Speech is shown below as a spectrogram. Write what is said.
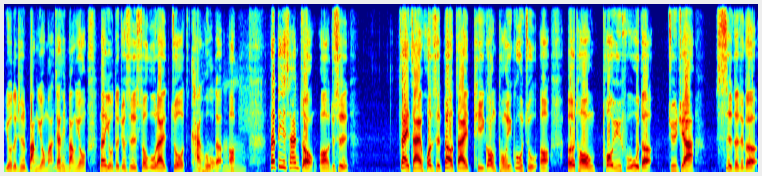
有的就是帮佣嘛，家庭帮佣，那有的就是受雇来做看护的哦。那第三种哦，就是。在宅或者是到宅提供同一雇主哦儿童托育服务的居家式的这个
